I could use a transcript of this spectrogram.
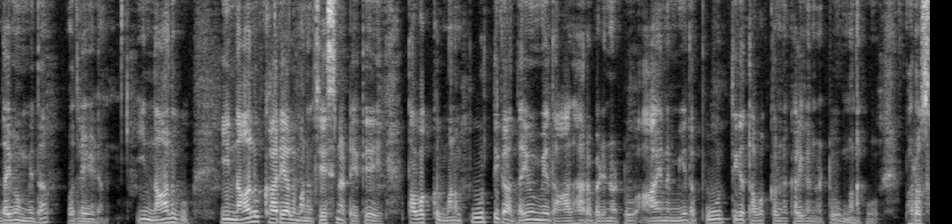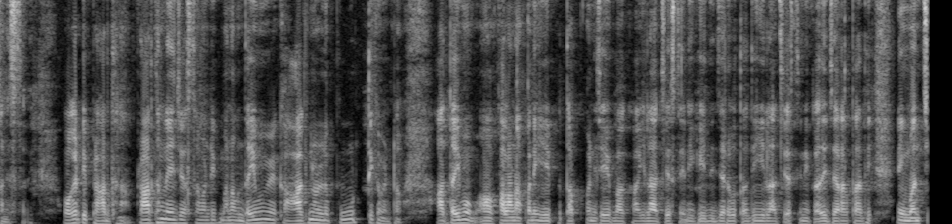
దైవం మీద వదిలేయడం. ఈ నాలుగు ఈ నాలుగు కార్యాలు మనం చేసినట్టయితే తవక్కులు మనం పూర్తిగా దైవం మీద ఆధారపడినట్టు ఆయన మీద పూర్తిగా తవక్కులను కలిగినట్టు మనకు భరోసానిస్తుంది. ఒకటి ప్రార్థన. ప్రార్థన ఏం చేస్తామంటే మనం దైవం యొక్క ఆజ్ఞలను పూర్తిగా వింటాం. ఆ దైవం "ఆ, ఫలానా పని తప్పు పని చేయబాక ఇలా చేస్తే నీకు ఇది జరుగుతుంది ఇలా చేస్తే నీకు అది జరుగుతుంది నీకు మంచి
